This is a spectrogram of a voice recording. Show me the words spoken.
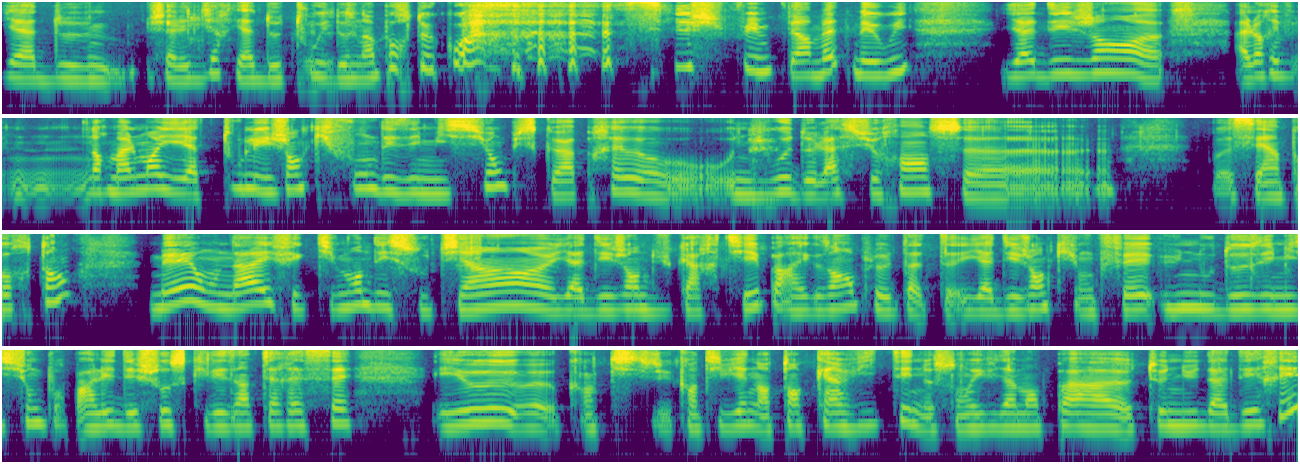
Il y a de, j'allais dire, il y a de tout et de, n'importe quoi. si je puis me permettre, mais oui, il y a des gens. Euh, alors, normalement, il y a tous les gens qui font des émissions, puisque après, au, niveau de l'assurance, euh, c'est important, mais on a effectivement des soutiens. Il y a des gens du quartier, par exemple. Il y a des gens qui ont fait une ou deux émissions pour parler des choses qui les intéressaient. Et eux, euh, quand, ils viennent en tant qu'invités, ne sont évidemment pas tenus d'adhérer,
